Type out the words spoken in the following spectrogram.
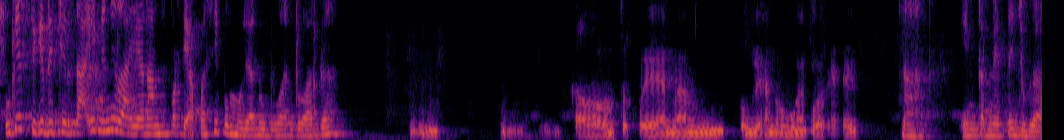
Mungkin sedikit diceritain ini layanan seperti apa sih pemulihan hubungan keluarga? Kalau untuk layanan pemulihan hubungan keluarga. Nah, internetnya juga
